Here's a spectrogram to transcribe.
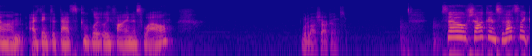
Um, I think that that's completely fine as well. What about shotguns? So shotguns so that's like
